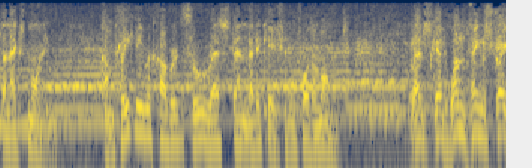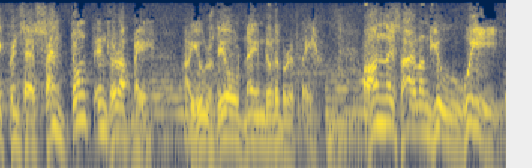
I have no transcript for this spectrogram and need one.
the next morning, completely recovered through rest and medication for the moment. Let's get one thing straight, Princess, and don't interrupt me. I use the old name deliberately. On this island, you, we,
